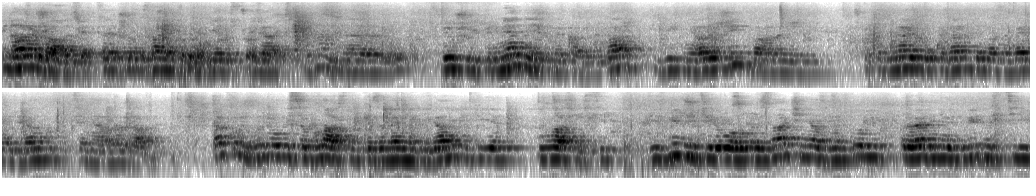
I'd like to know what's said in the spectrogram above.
під гаражами. Це, якщо ви знаєте, є ось е, бившої пельмени, як ми кажемо, їхні гаражі, два гаражі, оформляють документи на земельну ділянку під цими гаражами. Також звернулися власники земельних ділянок, які є у власності зі зміною цільового призначення з метою приведення відповідності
